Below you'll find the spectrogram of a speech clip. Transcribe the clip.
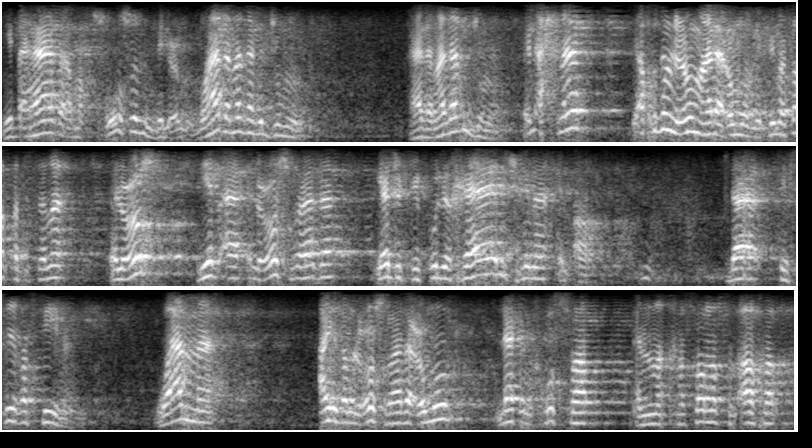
يبقى هذا مخصوص بالعموم. وهذا مذهب الجمهور. هذا مذهب الجمهور الأحناف يأخذون العموم على عمومه فيما سقط السماء العشر يبقى العشر هذا يجب في كل خارج من الأرض. ده في صيغة فيما وأما أيضا العشر هذا عموم لكن خص خصه النص الآخر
